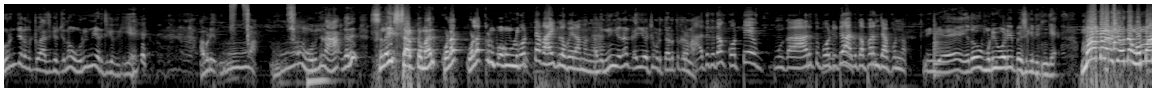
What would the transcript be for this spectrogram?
உறிஞ்சறதுக்கு வாசிக்க வச்சுன்னா உரிமை அடிச்சுக்கிட்டு இருக்கியே. அப்படி உறிஞ்சினா அங்கே ஸ்லைஸ் சாப்பிட்ட மாதிரி குலக் குலக்குன்னு போகும் உங்களுக்கு கொட்டை வாய்க்குள்ள போயிடாமங்க அது நீங்கள் தான் கையை வச்சு இப்படி தடுத்துக்கிறணும் அதுக்கு தான் கொட்டையை அறுத்து போட்டுட்டு அதுக்கப்புறம் சாப்பிடணும். நீங்கள் ஏதோ முடிவோடய பேசிக்கிட்டு இருக்கீங்க. மாம்பழம் விற்க வந்தா உங்க அம்மா?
